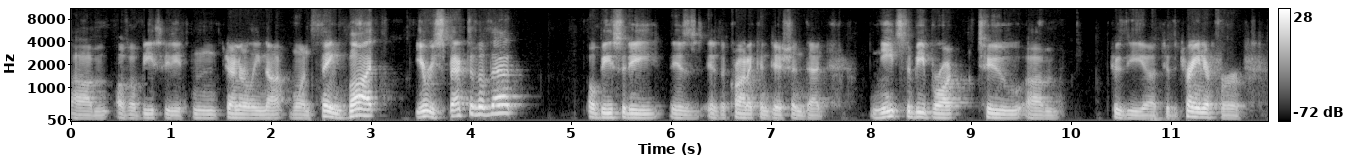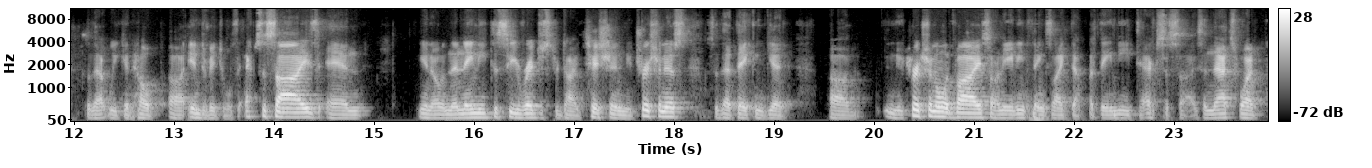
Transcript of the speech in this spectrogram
um, of obesity. It's generally not one thing, but irrespective of that, obesity is is a chronic condition that needs to be brought to um, to the uh, to the trainer for so that we can help uh, individuals exercise and you know and then they need to see a registered dietitian nutritionist so that they can get uh, nutritional advice on eating things like that but they need to exercise and that's what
